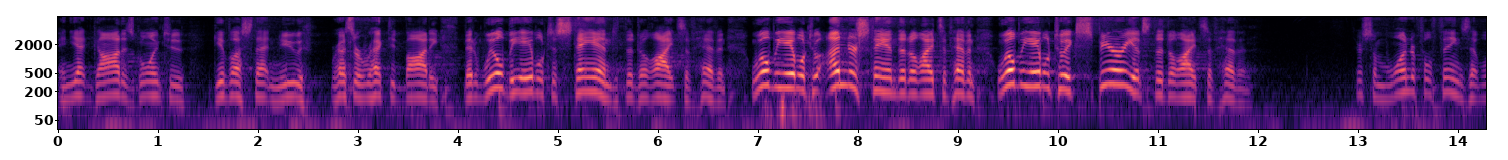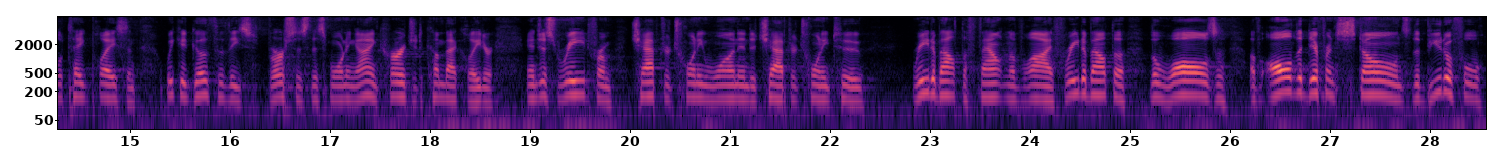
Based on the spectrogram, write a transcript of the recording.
And yet, God is going to give us that new resurrected body that we'll be able to stand the delights of heaven. We'll be able to understand the delights of heaven. We'll be able to experience the delights of heaven. There's some wonderful things that will take place, and we could go through these verses this morning. I encourage you to come back later and just read from chapter 21 into chapter 22. Read about the fountain of life. Read about the, the walls of all the different stones, the beautiful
